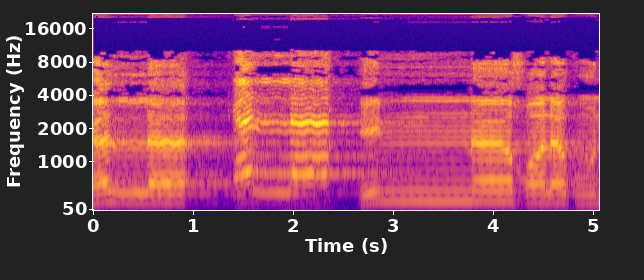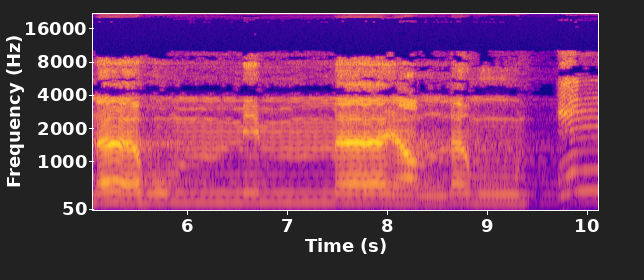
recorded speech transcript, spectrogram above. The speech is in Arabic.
كَلَّا. كَلَّا. إِنَّا خَلَقْنَاهُم مِّمَّا يَعْلَمُونَ. إِنَّا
